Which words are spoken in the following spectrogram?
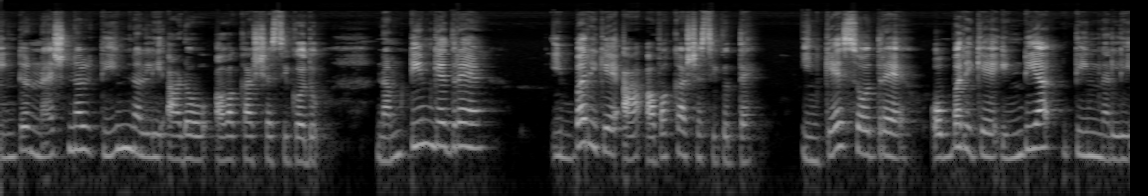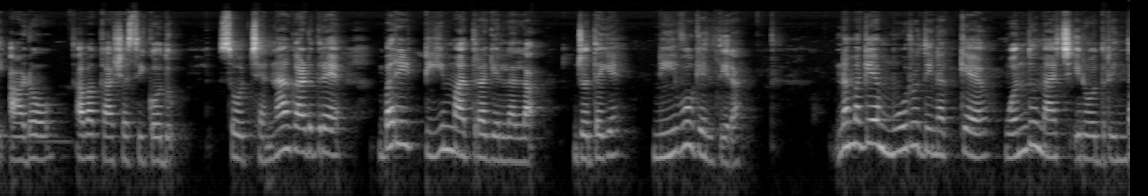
ಇಂಟರ್ನ್ಯಾಷನಲ್ ಟೀಮ್ನಲ್ಲಿ ಆಡೋ ಅವಕಾಶ ಸಿಗೋದು. ನಮ್ಮ ಟೀಮ್ ಗೆದ್ರೆ ಇಬ್ಬರಿಗೆ ಆ ಅವಕಾಶ ಸಿಗುತ್ತೆ. ಇನ್ ಕೇಸ್ ಹೋದರೆ ಒಬ್ಬರಿಗೆ ಇಂಡಿಯಾ ಟೀಮ್ನಲ್ಲಿ ಆಡೋ ಅವಕಾಶ ಸಿಗೋದು. ಸೊ ಚೆನ್ನಾಗಿ ಆಡಿದ್ರೆ ಬರೀ ಟೀಮ್ ಮಾತ್ರ ಗೆಲ್ಲಲ್ಲ. ಜೊತೆಗೆ ನೀವು ಗೆಲ್ತೀರ? ನಮಗೆ ಮೂರು ದಿನಕ್ಕೆ ಒಂದು ಮ್ಯಾಚ್ ಇರೋದ್ರಿಂದ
